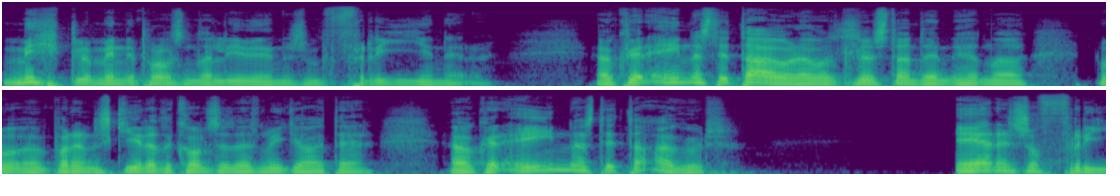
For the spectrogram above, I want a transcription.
Miklu minni prósenda af lífinu sem fríin eru. Ef hver einasti dagur ef hlustandinn hérna, nú bara henni að skýra þetta koncept þess mikið hægt er ef hver einasti dagur er eins og frí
